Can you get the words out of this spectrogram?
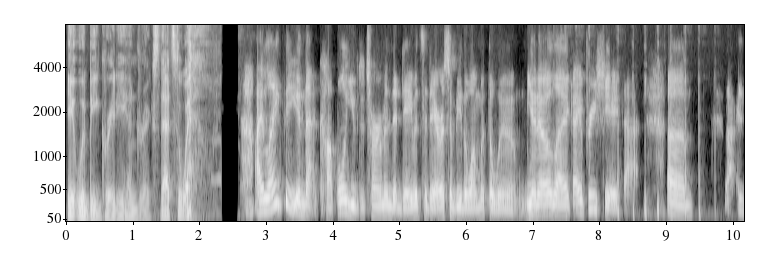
it would be Grady Hendrix. That's the way. I like that in that couple, you've determined that David Sedaris would be the one with the womb. You know, like I appreciate that. Um, I,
